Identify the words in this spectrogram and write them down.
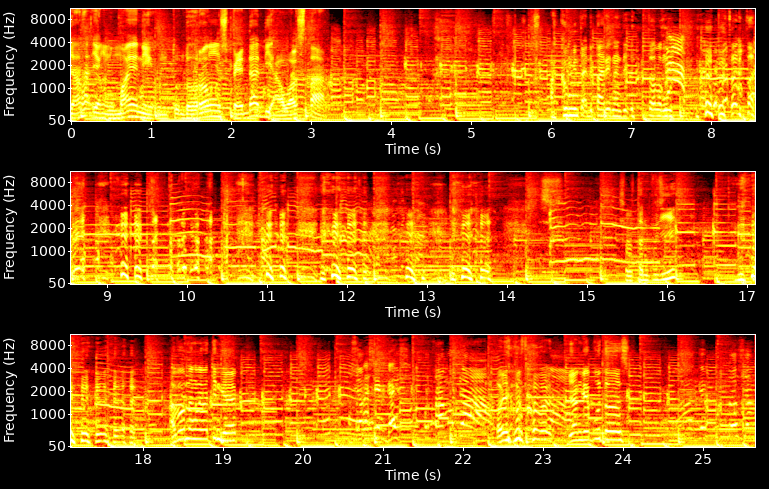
Jarak yang lumayan nih untuk dorong sepeda di awal start. Aku minta ditarik nanti, tolong. minta ditarik. minta ditarik. Sultan Puji. Apa pernah ngelewatin gap? Kasir guys, pertama udah. Oh yang pertama, yang gap putus. Game putus yang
